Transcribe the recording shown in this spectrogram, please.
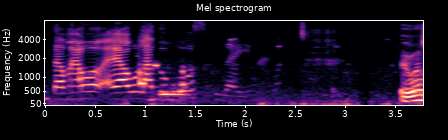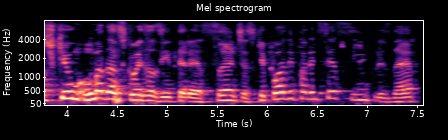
Então é o, é o lado oposto daí, né? Eu acho que uma das coisas interessantes, que podem parecer simples, né,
